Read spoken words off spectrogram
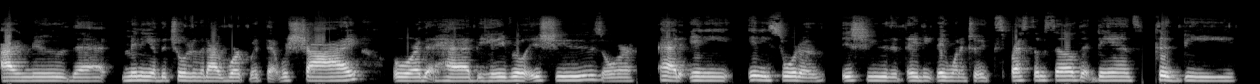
I knew that many of the children that I worked with that were shy or that had behavioral issues or had any any sort of issue that they they wanted to express themselves that dance could be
